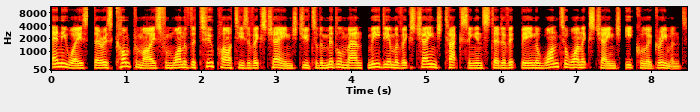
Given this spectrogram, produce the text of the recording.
Anyways, there is compromise from one of the two parties of exchange due to the middleman, medium of exchange taxing instead of it being a one-to-one exchange, equal agreement.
